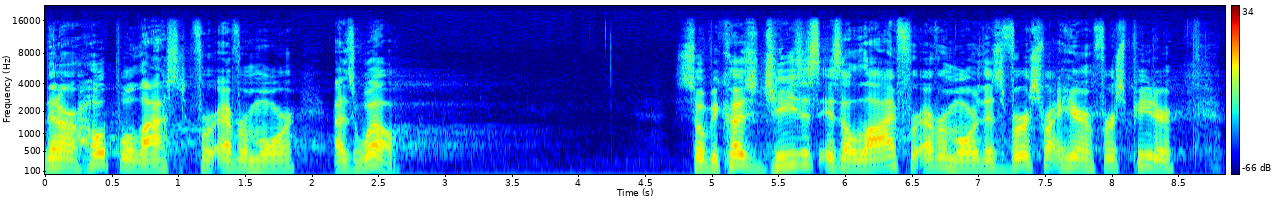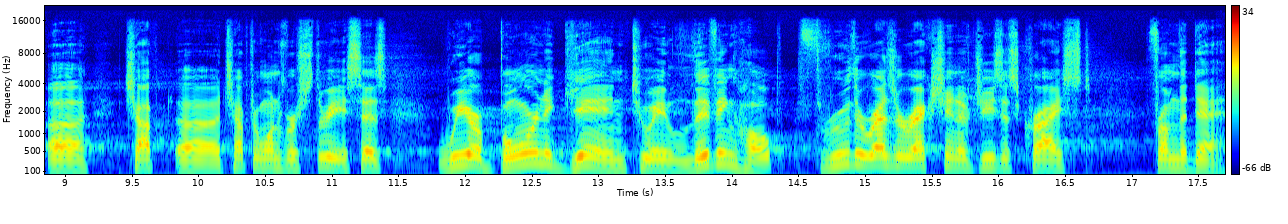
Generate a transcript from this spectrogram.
then our hope will last forevermore as well. So, because Jesus is alive forevermore, this verse right here in 1 Peter uh, uh, chapter 1, verse 3, it says, We are born again to a living hope through the resurrection of Jesus Christ from the dead.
